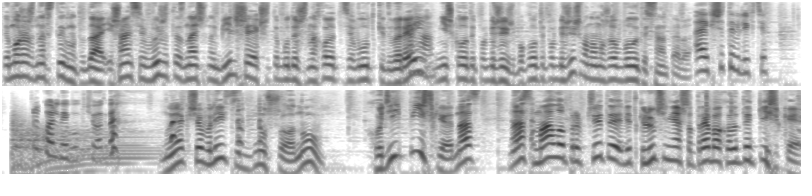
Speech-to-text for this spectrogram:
ти можеш не встигнути, да, і шансів вижити значно більше, якщо ти будеш знаходитися в лутці дверей, Ага. ніж коли ти побіжиш. Бо коли ти побіжиш, воно може обвалитися на тебе. А якщо ти в ліфті? Прикольний був чувак, да? Ну, якщо в ліфті, ну що, ну ходіть пішки. Нас, нас мало привчити відключення, що треба ходити пішки.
